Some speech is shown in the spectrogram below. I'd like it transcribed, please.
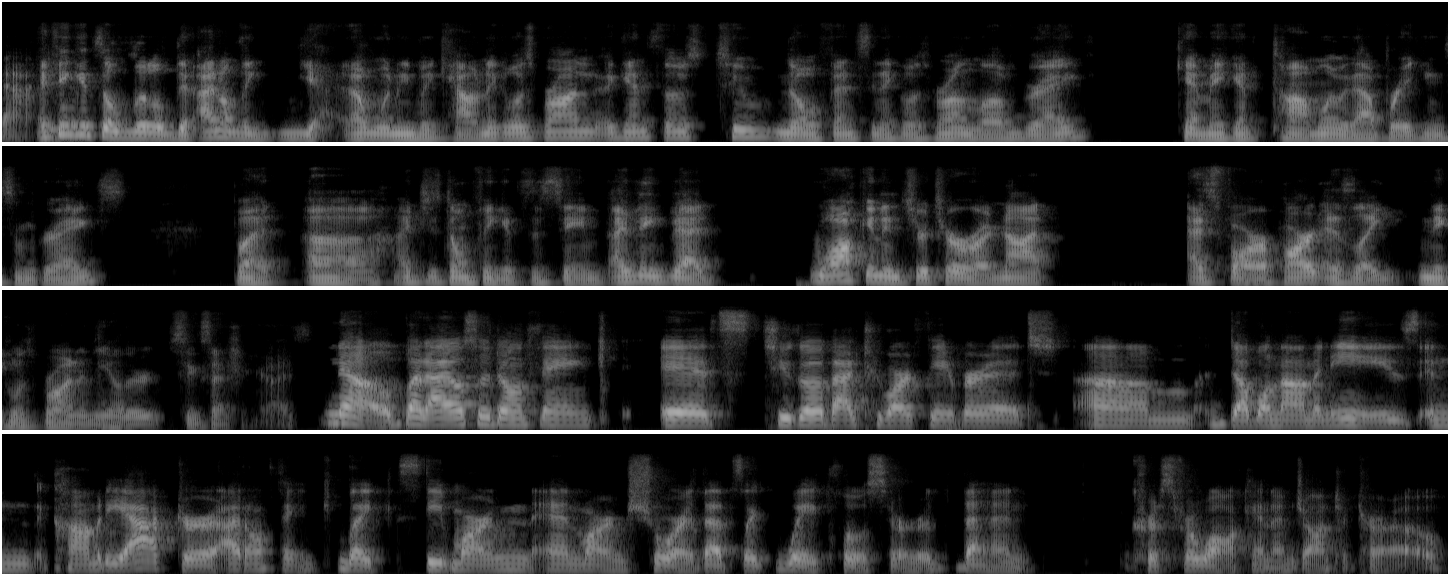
I think it's a little. Di- I don't think. Yeah, I wouldn't even count Nicholas Braun against those two. No offense to Nicholas Braun. Love Greg. Can't make a Tomlin without breaking some Gregs. But uh, I just don't think it's the same. I think that Walken and Turturro are not as far apart as like Nicholas Braun and the other Succession guys. No, but I also don't think it's to go back to our favorite um, double nominees in comedy actor. I don't think like Steve Martin and Martin Short. That's like way closer than Christopher Walken and John Turturro.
